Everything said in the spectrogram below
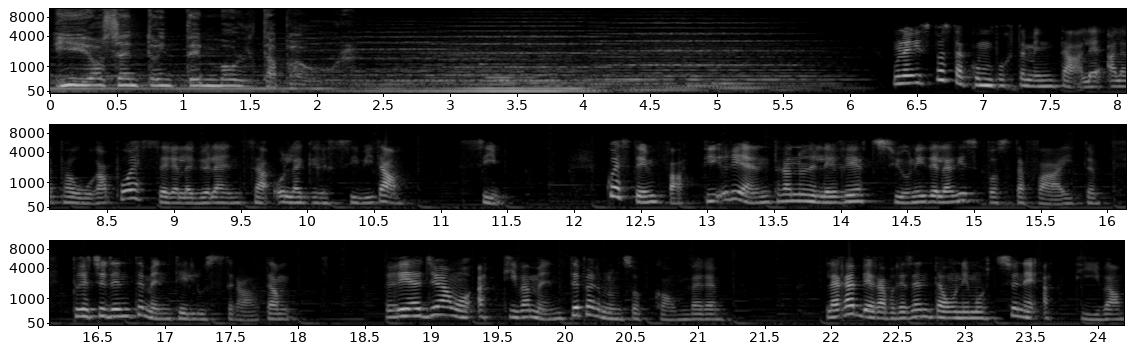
Io sento in te molta paura. Una risposta comportamentale alla paura può essere la violenza o l'aggressività? Sì, queste infatti rientrano nelle reazioni della risposta fight, precedentemente illustrata. Reagiamo attivamente per non soccombere. La rabbia rappresenta un'emozione attiva,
